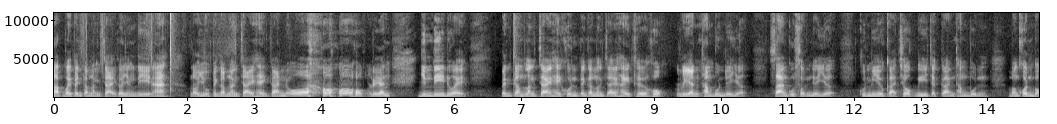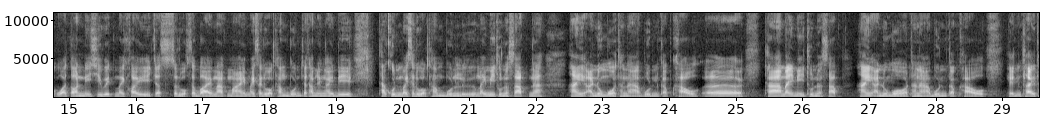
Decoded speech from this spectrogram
รับไว้เป็นกำลังใจก็ยังดีนะ เราอยู่เป็นกำลังใจให้กัน โอ้หกเหรียญยินดีด้วย เป็นกำลังใจให้คุณเป็นกำลังใจให้เธอหกเหรียญทำบุญเยอะๆสร้างกุศลเยอะๆ คุณมีโอกาสโชคดีจากการทำบุญ บางคนบอกว่าตอนนี้ชีวิตไม่ค่อยจะสะดวกสบายมากมาย ไม่สะดวกทำบุญจะทำยังไงดี ถ้าคุณไม่สะดวกทำบุญหรือไม่มีทุนทรัพย์นะ ให้อนุโมทนาบุญกับเขา เออ ถ้าไม่มีทุนทรัพย์ ให้อนุโมทนาบุญกับเขา เห็นใครท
